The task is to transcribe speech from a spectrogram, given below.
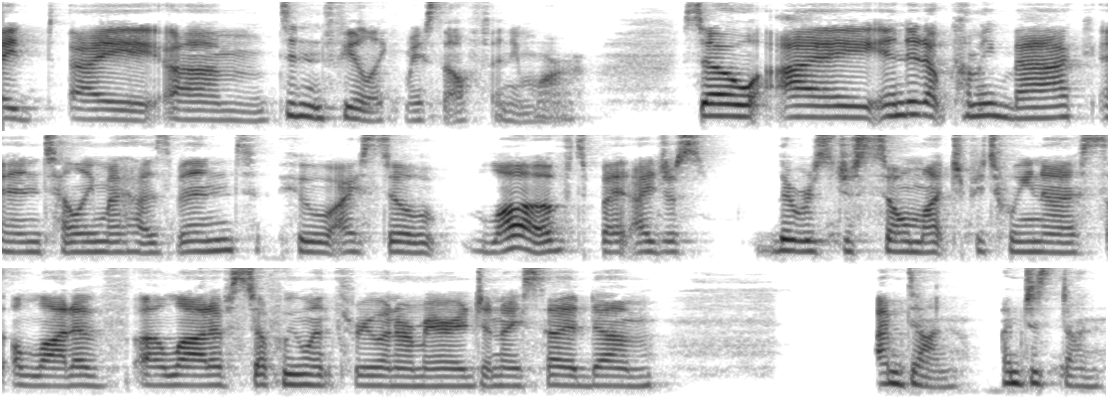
I, I um, didn't feel like myself anymore. So I ended up coming back and telling my husband, who I still loved, but I just there was just so much between us, a lot of a lot of stuff we went through in our marriage, and I said, um, "I'm done. I'm just done.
